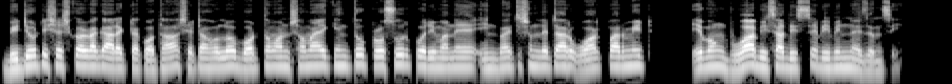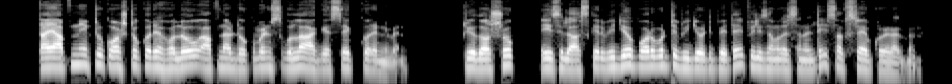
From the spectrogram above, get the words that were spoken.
ভিডিওটি শেষ করার আগে আরেকটা কথা, সেটা হলো বর্তমান সময়ে কিন্তু প্রচুর পরিমাণে ইনভাইটেশন লেটার ওয়ার্ক পারমিট এবং ভুয়া ভিসা দিচ্ছে বিভিন্ন এজেন্সি। তাই আপনি একটু কষ্ট করে হলেও আপনার ডকুমেন্টসগুলো আগে চেক করে নেবেন। প্রিয় দর্শক এই ছিল আজকের ভিডিও পরবর্তী ভিডিওটি পেতে প্লিজ আমাদের চ্যানেলটি সাবস্ক্রাইব করে রাখবেন।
